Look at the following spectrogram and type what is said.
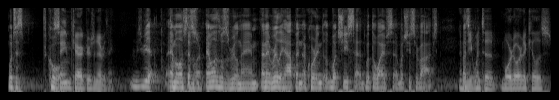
which is cool. Same characters and everything. Yeah, Amaleth was. Amaleth was his real name, and it really happened according to what she said, what the wife said, what she survives. And That's then he went to Mordor to kill his.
